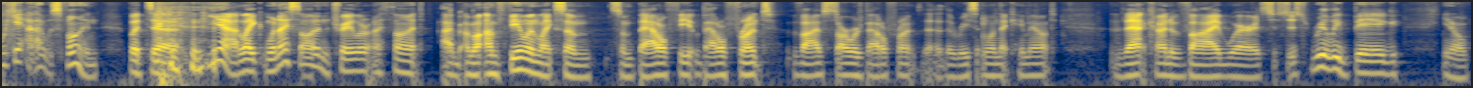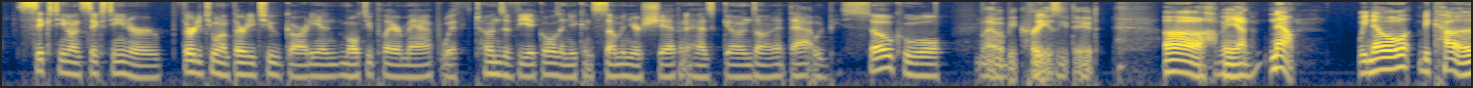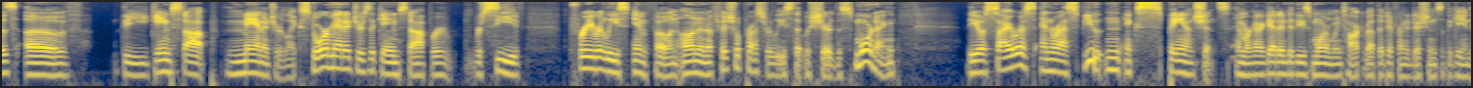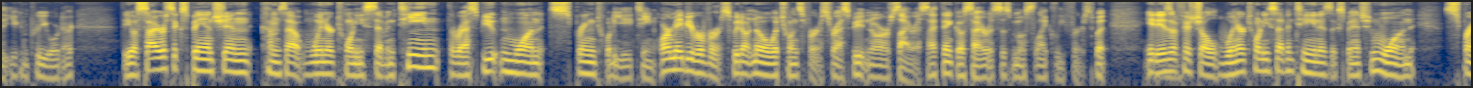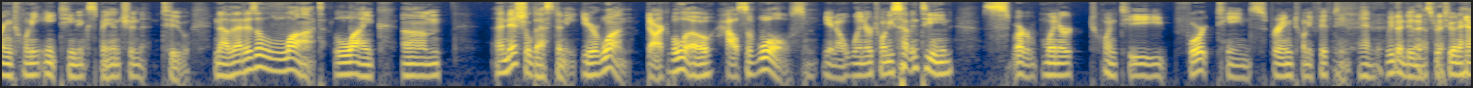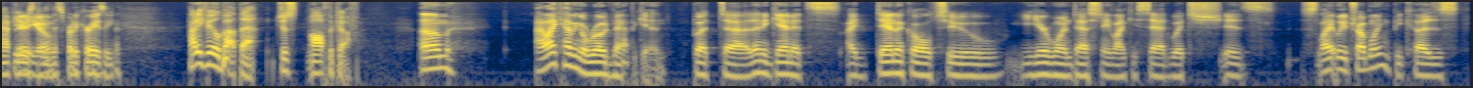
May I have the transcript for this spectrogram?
well, yeah, that was fun. But uh, yeah, like when I saw it in the trailer, I thought I'm, I'm, I'm feeling like some some battlefield Battlefront vibes, Star Wars Battlefront, the, the recent one that came out. that kind of vibe where it's just this really big, you know, 16 on 16 or 32 on 32 Guardian multiplayer map with tons of vehicles and you can summon your ship and it has guns on it. That would be so cool. That would be crazy, dude. Oh, man. Now, we know because of the GameStop manager, like store managers at GameStop re- receive pre release info and on an official press release that was shared this morning. The Osiris and Rasputin expansions, and we're going to get into these more when we talk about the different editions of the game that you can pre order. The Osiris expansion comes out winter 2017. The Rasputin one, spring 2018. Or maybe reverse. We don't know which one's first, Rasputin or Osiris. I think Osiris is most likely first, but it is official. Winter 2017 is expansion 1, spring 2018 expansion 2. Now, that is a lot like um, initial Destiny, year 1, Dark Below, House of Wolves, you know, winter 2017 or winter 2014, spring 2015. And we've been doing this for two and a half years. Dude. That's pretty crazy. How do you feel about that? Just off the cuff. Um, I like having a roadmap again, but uh, then again, it's identical to Year One Destiny, like you said, which is slightly troubling because,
